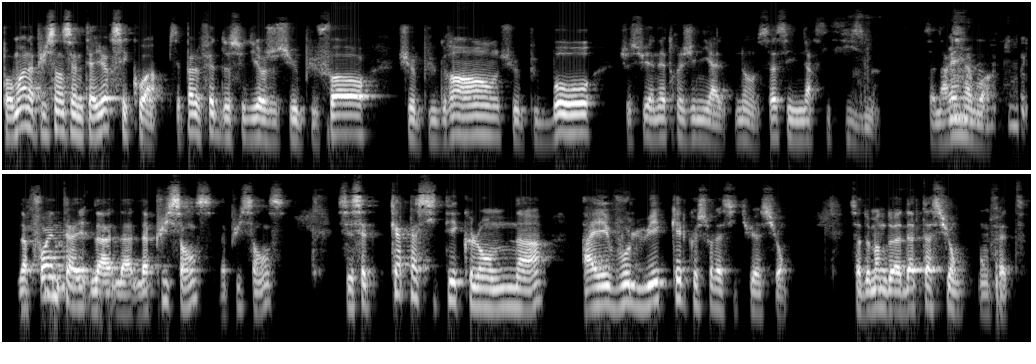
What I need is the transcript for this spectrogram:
pour moi, la puissance intérieure, c'est quoi? C'est pas le fait de se dire je suis le plus fort, je suis le plus grand, je suis le plus beau, je suis un être génial. Non, ça c'est un narcissisme. Ça n'a rien à voir. La foi intérieure, la, puissance, la puissance, c'est cette capacité que l'on a à évoluer quelle que soit la situation. Ça demande de l'adaptation, en fait.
